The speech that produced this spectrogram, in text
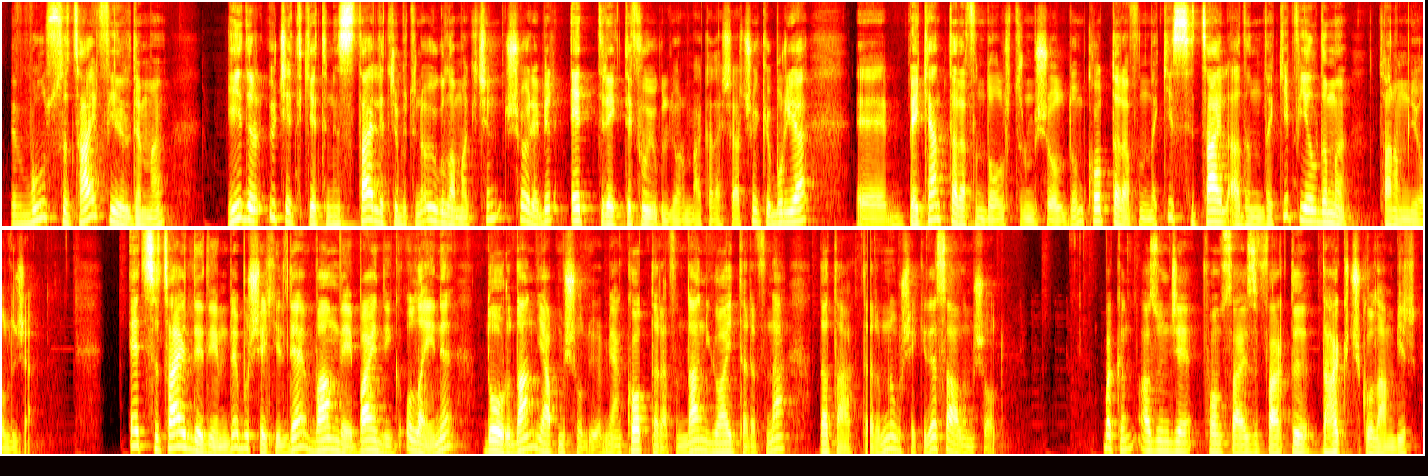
Ve bu style field'ımı header 3 etiketinin style attribütüne uygulamak için şöyle bir add direktifi uyguluyorum arkadaşlar. Çünkü buraya e, backend tarafında oluşturmuş olduğum kod tarafındaki style adındaki field'ımı tanımlıyor olacağım. Add style dediğimde bu şekilde one way binding olayını doğrudan yapmış oluyorum. Yani kod tarafından UI tarafına data aktarımını bu şekilde sağlamış oldum. Bakın az önce font size'ı farklı daha küçük olan bir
